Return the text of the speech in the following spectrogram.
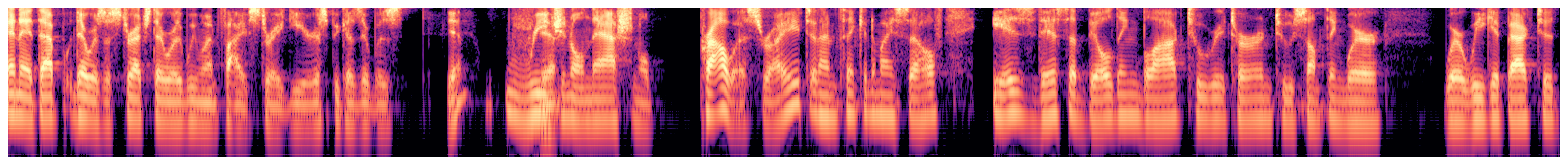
and at that there was a stretch there where we went five straight years because it was Yep. regional national prowess, right? And I'm thinking to myself, is this a building block to return to something where where we get back to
